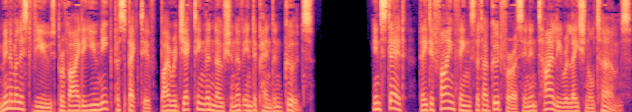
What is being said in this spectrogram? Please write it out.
Minimalist views provide a unique perspective by rejecting the notion of independent goods. Instead, they define things that are good for us in entirely relational terms,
